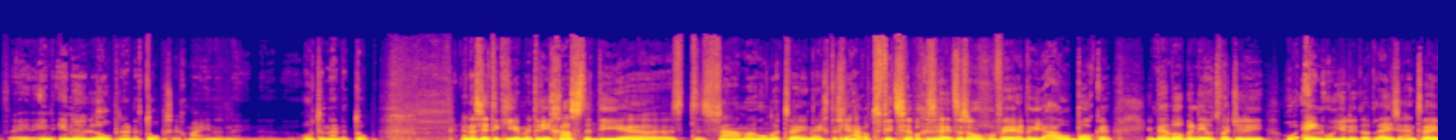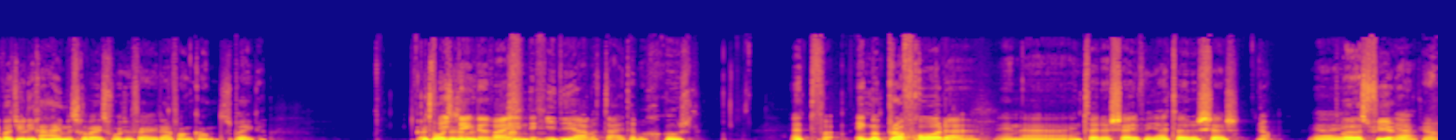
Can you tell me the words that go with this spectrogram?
Of in, in, in hun loop naar de top, zeg maar. In een, in een route naar de top. En dan zit ik hier met drie gasten die eh, samen 192 jaar op de fiets hebben gezeten, zo ongeveer. Drie oude bokken. Ik ben wel benieuwd wat jullie, hoe één, hoe jullie dat lezen. En twee, wat jullie geheim is geweest, voor zover je daarvan kan spreken. Het woord Ik denk dat wij in de ideale tijd hebben gekoerst. Het, ik ben prof geworden in, eh, in 2007, jij 2006. Ja. ja, ja. 2004. Ja. Ja. Ja.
